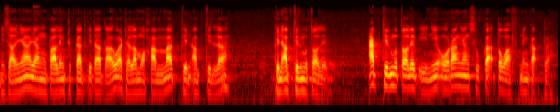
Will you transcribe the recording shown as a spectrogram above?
Misalnya yang paling dekat kita tahu adalah Muhammad bin Abdullah bin Abdul Muthalib. Abdul Muthalib ini orang yang suka tawaf ning Ka'bah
